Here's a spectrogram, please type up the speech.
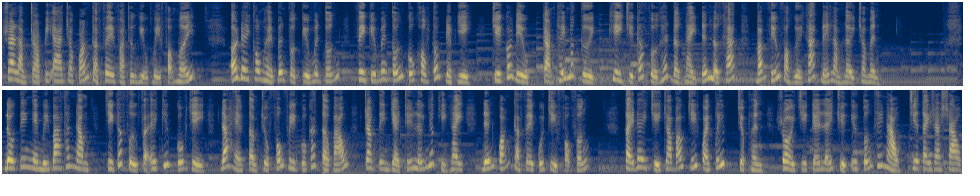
ra làm trò PR cho quán cà phê và thương hiệu mỹ phẩm mới. Ở đây không hề bên vực Kiều Minh Tuấn, vì Kiều Minh Tuấn cũng không tốt đẹp gì. Chỉ có điều cảm thấy mắc cười khi chị Cát Phượng hết lần này đến lần khác bám víu vào người khác để làm lợi cho mình. Đầu tiên ngày 13 tháng 5, chị Cát Phượng và ekip của chị đã hẹn tầm chục phóng viên của các tờ báo, trang tin giải trí lớn nhất hiện nay đến quán cà phê của chị phỏng vấn. Tại đây chị cho báo chí quay clip, chụp hình, rồi chị kể lấy chuyện yêu Tuấn thế nào, chia tay ra sao.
